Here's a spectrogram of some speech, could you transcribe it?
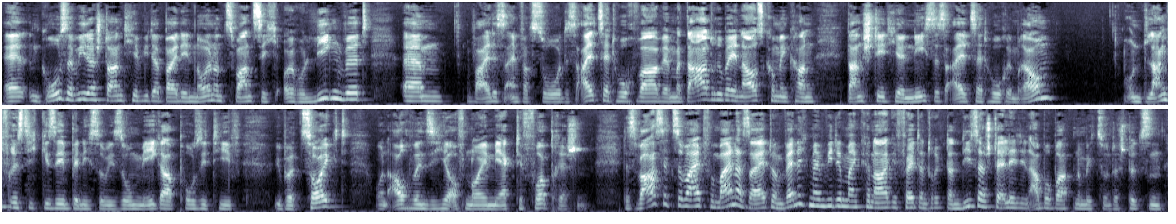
äh, ein großer Widerstand hier wieder bei den 29 Euro liegen wird, ähm, weil das einfach so das Allzeithoch war. Wenn man da drüber hinauskommen kann, dann steht hier nächstes Allzeithoch im Raum. Und langfristig gesehen bin ich sowieso mega positiv überzeugt und auch wenn sie hier auf neue Märkte vorpreschen. Das war's jetzt soweit von meiner Seite und wenn euch mein Video, mein Kanal gefällt, dann drückt an dieser Stelle den Abo-Button, um mich zu unterstützen.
